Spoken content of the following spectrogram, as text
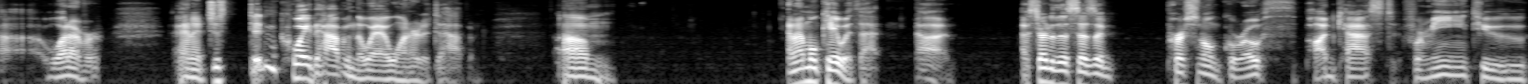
uh, whatever. And it just didn't quite happen the way I wanted it to happen. Um, and I'm okay with that. Uh, I started this as a personal growth podcast for me to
